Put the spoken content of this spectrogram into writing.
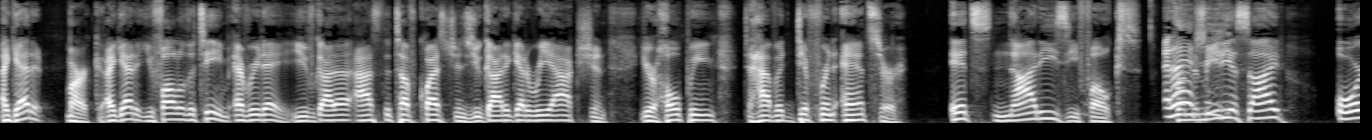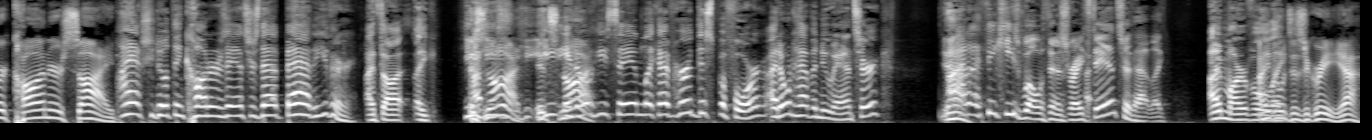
I get it, Mark. I get it. You follow the team every day. You've got to ask the tough questions. You got to get a reaction. You're hoping to have a different answer. It's not easy, folks. And From I the media side or Connor's side. I actually don't think Connor's answer's that bad either. I thought, like, He- It's he's- not. he- It's he- You know, not. he's saying like I've heard this before. I don't have a new answer. I, I think he's well within his rights to answer that. Like, I marvel. I like, don't disagree. Yeah,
